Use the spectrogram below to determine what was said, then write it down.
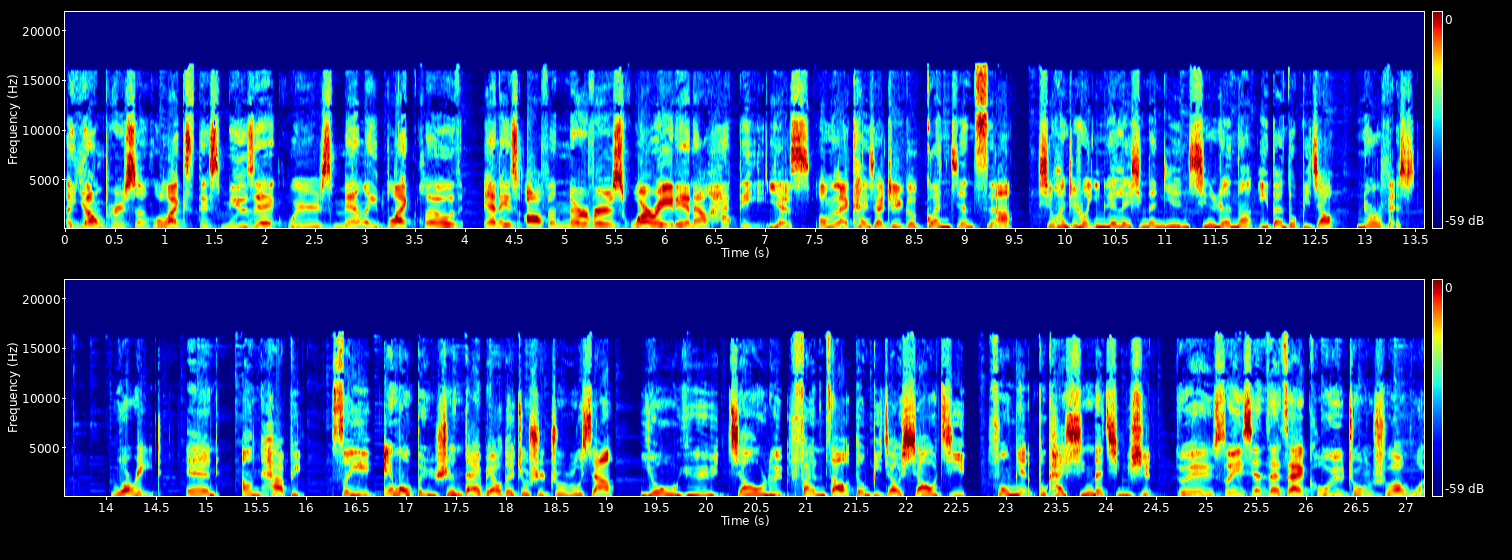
A young person who likes this music wears mainly black clothes and is often nervous, worried, and unhappy. Yes，我们来看一下这个关键词啊。喜欢这种音乐类型的年轻人呢，一般都比较 nervous, worried, and unhappy。所以 emo 本身代表的就是诸如像忧郁、焦虑、烦躁等比较消极、负面、不开心的情绪。对，所以现在在口语中说我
